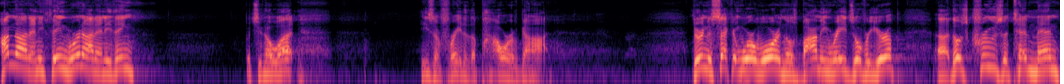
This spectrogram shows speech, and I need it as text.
I'm not anything, we're not anything. But you know what? He's afraid of the power of God. During the Second World War and those bombing raids over Europe, uh, those crews of 10 men,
